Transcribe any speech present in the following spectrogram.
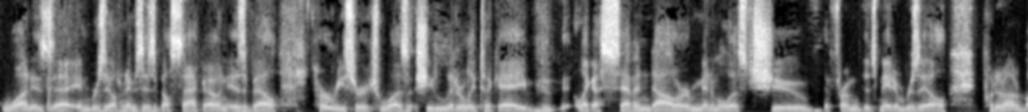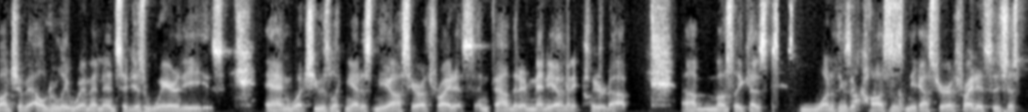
one is uh, in Brazil. Her name is Isabel Sacco, and Isabel, her research was she literally took a like a seven dollar minimalist shoe from that's made in Brazil, put it on a bunch of elderly women, and said, "Just wear these." And what she was looking at is knee osteoarthritis, and found that in many of them it cleared up um, mostly because one of the things that causes knee osteoarthritis is just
